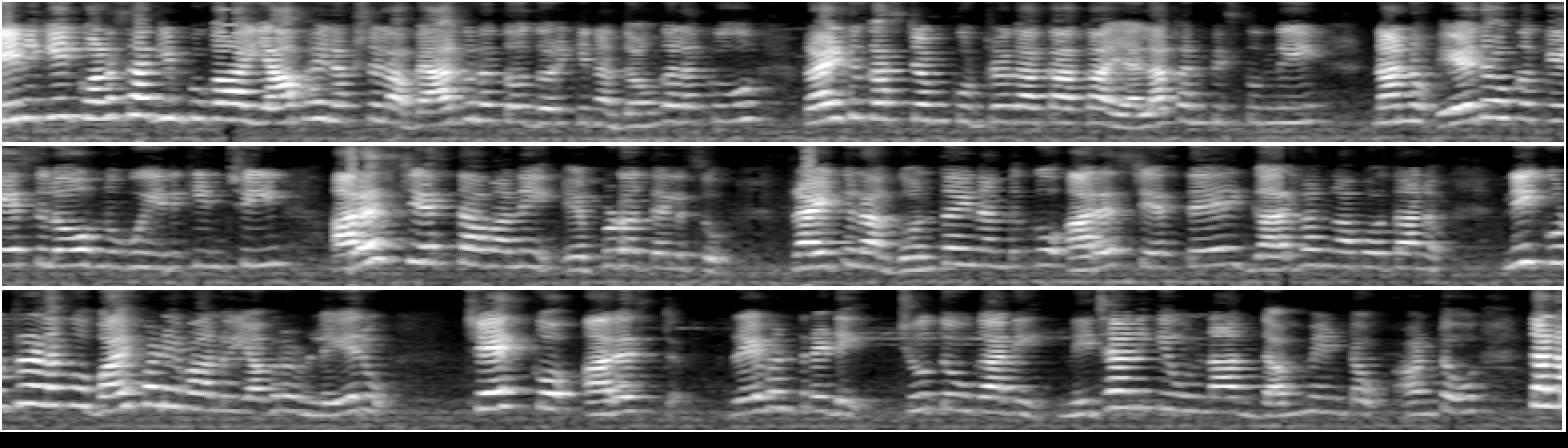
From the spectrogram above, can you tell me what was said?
దీనికి కొనసాగింపుగా యాభై లక్షల బ్యాగులతో దొరికిన దొంగలకు రైతు కష్టం కుట్రగా కాక ఎలా కనిపిస్తుంది? నన్ను ఏదో ఒక కేసులో నువ్వు ఇరికించి అరెస్ట్ చేస్తావని ఎప్పుడో తెలుసు. రైతుల గొంతైనందుకు అరెస్ట్ చేస్తే గర్వంగా పోతాను. నీ కుట్రలకు భయపడే వాళ్ళు ఎవరు లేరు. చేసుకో అరెస్ట్. రేవంత్ రెడ్డి చూద్దాం గాని నిజానికి ఉన్న దమ్మేంటో అంటూ తన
